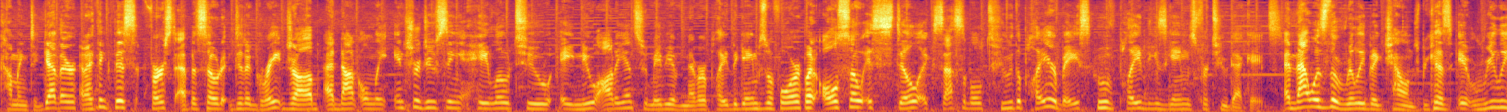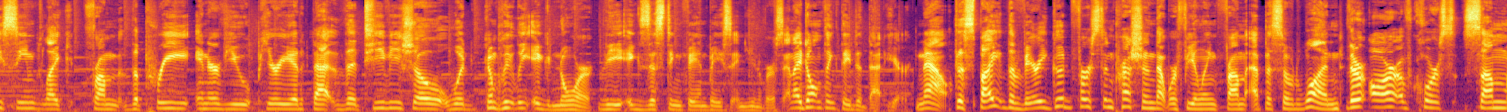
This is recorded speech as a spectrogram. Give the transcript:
coming together, and I think this first episode did a great job at not only introducing Halo to a new audience who maybe have never played the games before, but also is still accessible to the player base who have played these games for two decades. And that was the really big challenge because it really seemed like from the pre interview period that the TV show would completely ignore the existing fan base and universe. And I don't think they did that here. Now, the despite the very good first impression that we're feeling from episode 1, there are, of course, some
